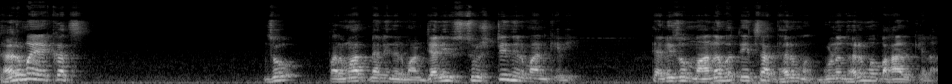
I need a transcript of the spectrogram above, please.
धर्म एकच. जो परमात्म्याने निर्माण ज्यांनी सृष्टी निर्माण केली त्यांनी जो मानवतेचा धर्म गुणधर्म बहाल केला.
